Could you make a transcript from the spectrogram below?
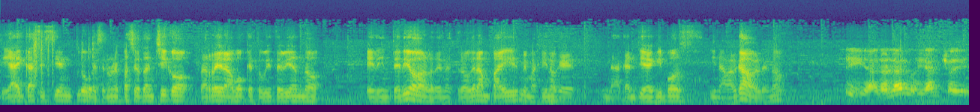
si hay casi 100 clubes en un espacio tan chico, Ferrera, vos que estuviste viendo el interior de nuestro gran país, me imagino que una cantidad de equipos inabarcable, ¿no? Sí, a lo largo y ancho de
